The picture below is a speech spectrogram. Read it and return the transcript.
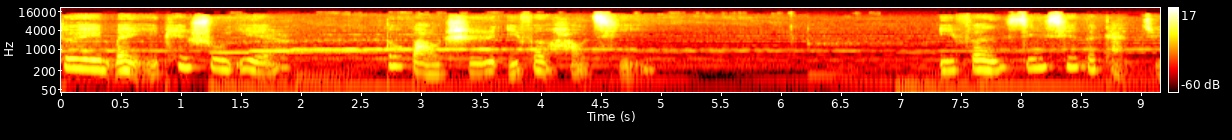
对每一片树叶都保持一份好奇。一份新鲜的感觉，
